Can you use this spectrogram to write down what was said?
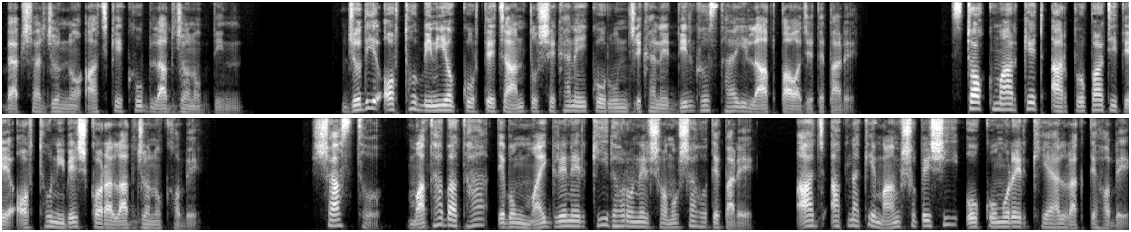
ব্যবসার জন্য আজকে খুব লাভজনক দিন। যদি অর্থ বিনিয়োগ করতে চান, তো সেখানেই করুন যেখানে দীর্ঘস্থায়ী লাভ পাওয়া যেতে পারে। স্টক মার্কেট আর প্রপার্টিতে অর্থ নিবেশ করা লাভজনক হবে। স্বাস্থ্য মাথা ব্যথা এবং মাইগ্রেনের কী ধরনের সমস্যা হতে পারে, আজ আপনাকে মাংসপেশি ও কোমরের খেয়াল রাখতে হবে।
